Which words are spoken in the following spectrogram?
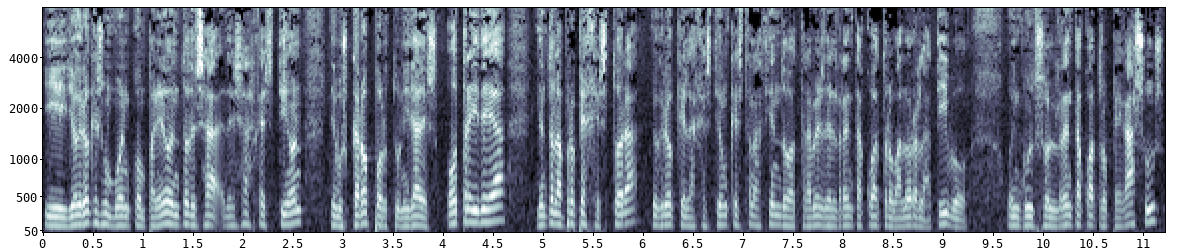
y yo creo que es un buen compañero dentro de esa, de esa gestión de buscar oportunidades. Otra idea dentro de la propia gestora, yo creo que la gestión que están haciendo a través del Renta 4 Valor Relativo o incluso el Renta 4 Pegasus,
